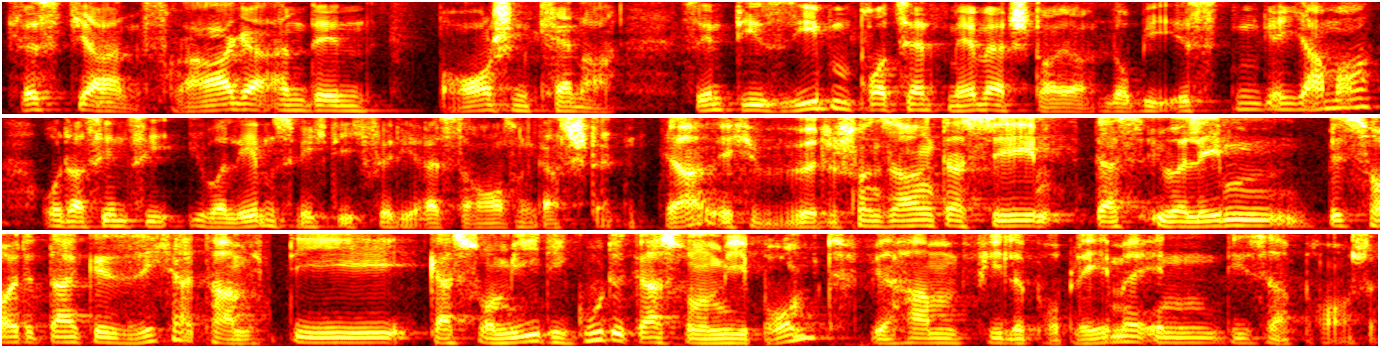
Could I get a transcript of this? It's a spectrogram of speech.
Christian, Frage an den Branchenkenner. Sind die 7% Mehrwertsteuer Lobbyistengejammer oder sind sie überlebenswichtig für die Restaurants und Gaststätten? Ja, ich würde schon sagen, dass sie das Überleben bis heute da gesichert haben. Die Gastronomie, die gute Gastronomie brummt. Wir haben viele Probleme in dieser Branche.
